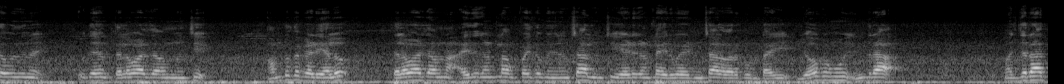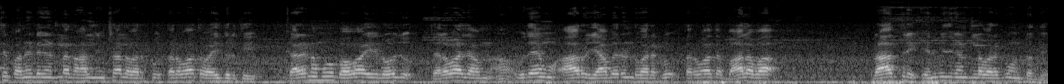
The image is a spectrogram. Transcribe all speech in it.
తొమ్మిది ఉదయం తెల్లవారుజాము నుంచి అమృత గడియలు తెల్లవారుజామున ఐదు గంటల ముప్పై తొమ్మిది నిమిషాల నుంచి ఏడు గంటల ఇరవై ఐదు నిమిషాల వరకు ఉంటాయి. యోగము ఇంద్ర మధ్యరాత్రి పన్నెండు గంటల నాలుగు నిమిషాల వరకు తర్వాత వైద్యుతి కరణము భవ ఈరోజు తెల్లవారుజామున ఉదయం ఆరు యాభై రెండు వరకు తర్వాత బాలవ రాత్రి ఎనిమిది గంటల వరకు ఉంటుంది.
